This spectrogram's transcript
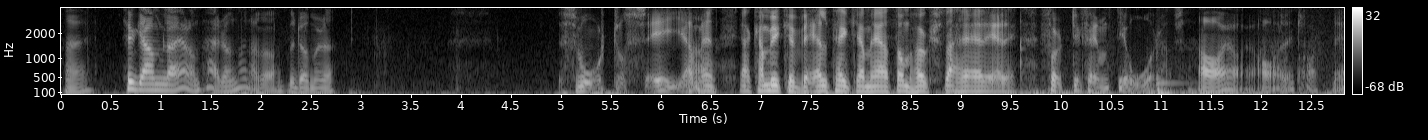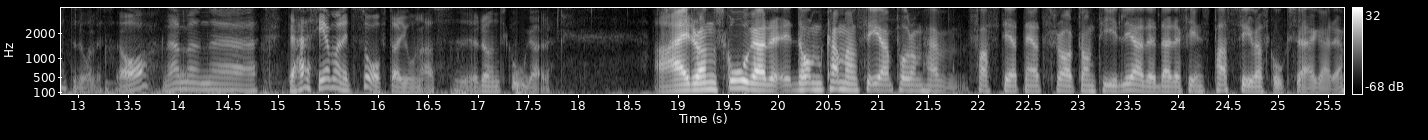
Nej. Hur gamla är de här rundarna då, bedömer du? Svårt att säga, ja. men jag kan mycket väl tänka mig att de högsta här är 40-50 år. Alltså. Ja, ja, ja, det är klart. Det är inte dåligt. Ja, nej men eh, det här ser man inte så ofta Jonas, rönnskogar. Nej, rönnskogar, de kan man se på de här fastigheterna jag pratade om tidigare, där det finns passiva skogsägare.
